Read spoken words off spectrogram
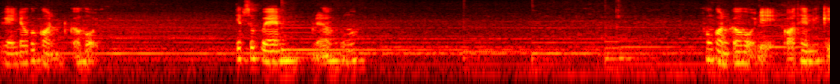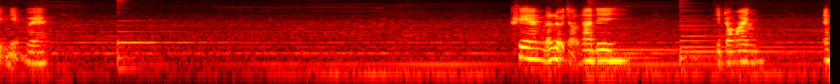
vì anh đâu có còn cơ hội tiếp xúc với em nữa đúng không? Không còn cơ hội để có thêm những kỷ niệm với em. Khi em đã lựa chọn ra đi, thì trong anh, em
